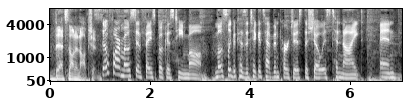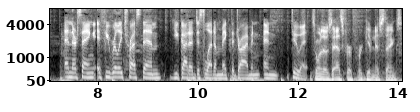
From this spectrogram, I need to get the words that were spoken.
that's not an option. So far, most of Facebook is Team Mom, mostly because the tickets have been purchased. The show is tonight, and and they're saying if you really trust them, you got to just let them make the drive and and do it. It's one of those ask for forgiveness things.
